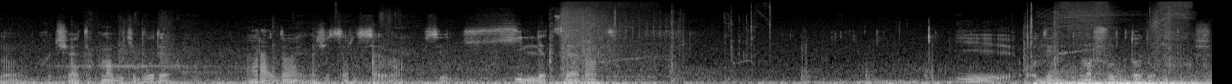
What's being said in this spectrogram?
Ну, хоча так, мабуть, і буде. Гаразд, давай, значить, зараз сядемо хіллецерат. І один маршрут додому поки що.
